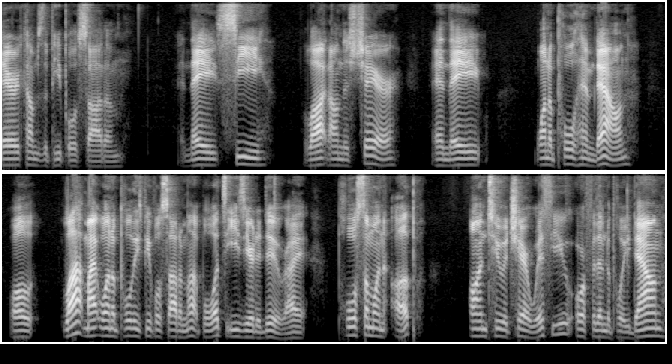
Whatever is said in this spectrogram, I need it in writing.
there comes the people of Sodom, and they see Lot on this chair, and they want to pull him down. Well, Lot might want to pull these people of Sodom up. Well, what's easier to do, right? Pull someone up onto a chair with you or for them to pull you down.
